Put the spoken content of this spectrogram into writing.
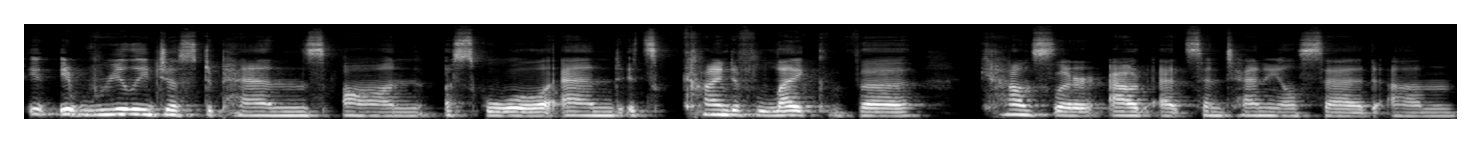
it, it really just depends on a school. And it's kind of like the counselor out at Centennial said, um,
